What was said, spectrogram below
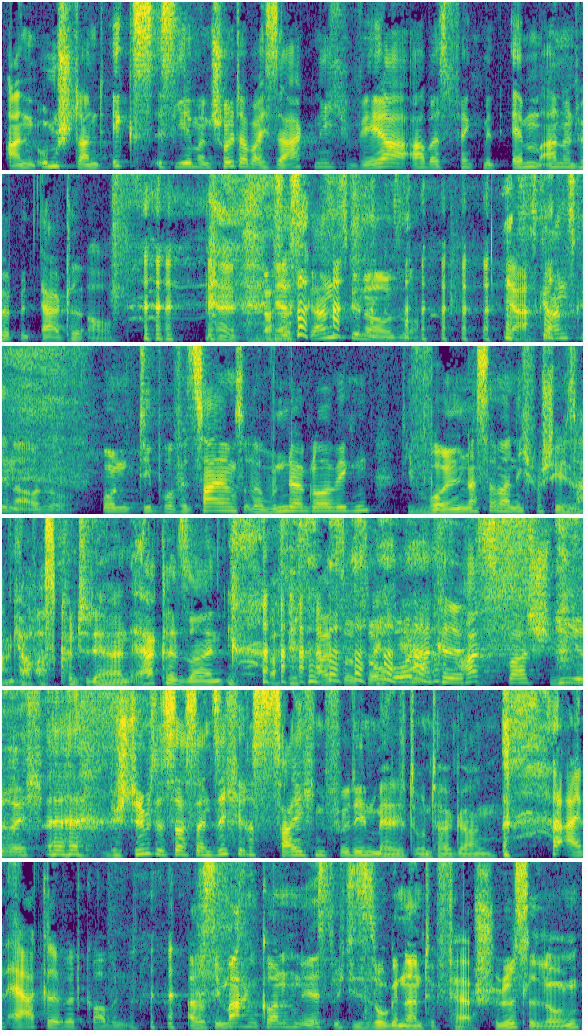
an Umstand X ist jemand schuld, aber ich sage nicht wer, aber es fängt mit M an und hört mit Erkel auf. Das ja. ist ganz genauso. Das ja. ist ganz genauso. Und die Prophezeiungs- oder Wundergläubigen, die wollen das aber nicht verstehen. Die sagen, ja, was könnte der ein Erkel sein? Das ist also so unfassbar schwierig. Bestimmt ist das ein sicheres Zeichen für den Melduntergang. Ein Erkel wird kommen. Also was sie machen konnten, ist durch die sogenannte Verschlüsselung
